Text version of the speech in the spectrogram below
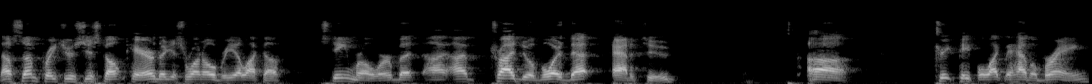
Now some preachers just don't care. They just run over you like a steamroller, but I, have tried to avoid that attitude. Uh, treat people like they have a brain.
